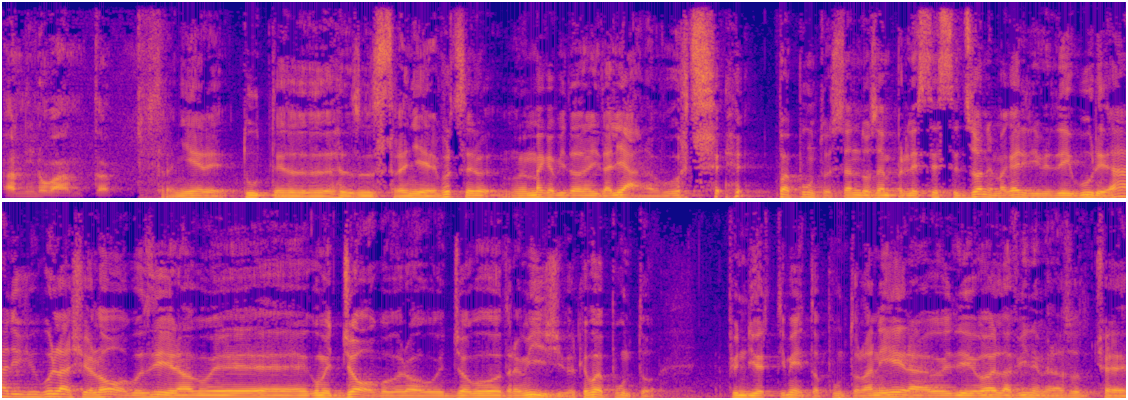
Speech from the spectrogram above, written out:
anni 90. Straniere, tutte straniere, forse non è mai capitato in italiana, forse. Poi appunto, essendo sempre le stesse zone, magari ti vedevi pure, ah dici quella ce l'ho, così, no? come, come gioco però, come gioco tra amici, perché poi appunto più un divertimento, appunto la nera, poi alla fine me la so, cioè,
